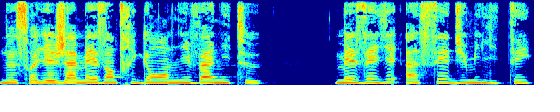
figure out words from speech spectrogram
Ne soyez jamais intrigants ni vaniteux, mais ayez assez d'humilité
